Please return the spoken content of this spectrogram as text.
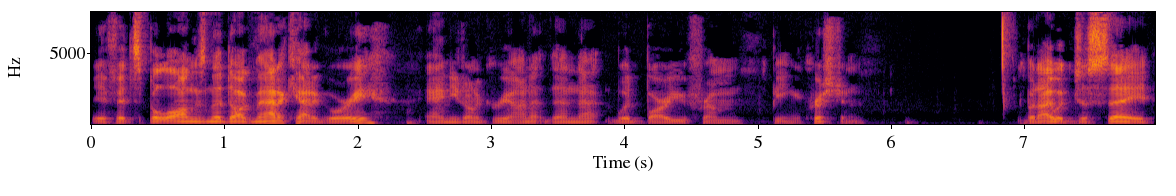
if it belongs in the dogmatic category and you don't agree on it, then that would bar you from being a Christian. But I would just say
